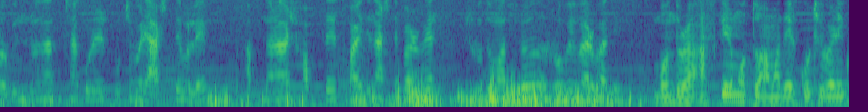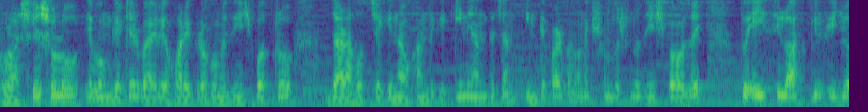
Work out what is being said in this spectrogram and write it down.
রবীন্দ্রনাথ ঠাকুরের পুঁথিবাড়ি আসতে হলে আপনারা সপ্তাহে ছয় দিন আসতে পারবেন, শুধুমাত্র রবিবার বাদে। বন্ধুরা, আজকের মতো আমাদের কুঠিবাড়ি ঘোরা শেষ হলো এবং গেটের বাইরে হরেক রকমের জিনিসপত্র যারা হচ্ছে কিনা ওখান থেকে কিনে আনতে চান, কিনতে পারবেন। অনেক সুন্দর সুন্দর জিনিস পাওয়া যায়। তো এই ছিল আজকের ভিডিও।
